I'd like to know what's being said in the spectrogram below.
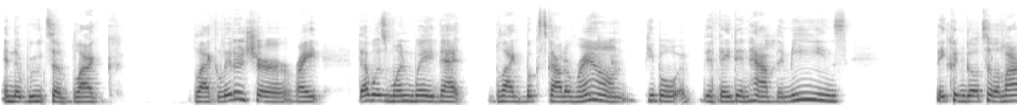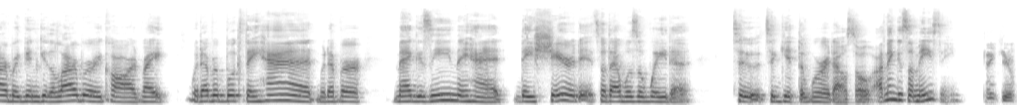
in the roots of black black literature, right? That was one way that black books got around. People, if they didn't have the means, they couldn't go to the library didn't get a library card, right? Whatever book they had, whatever magazine they had, they shared it. So that was a way to to to get the word out. So I think it's amazing. Thank you.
